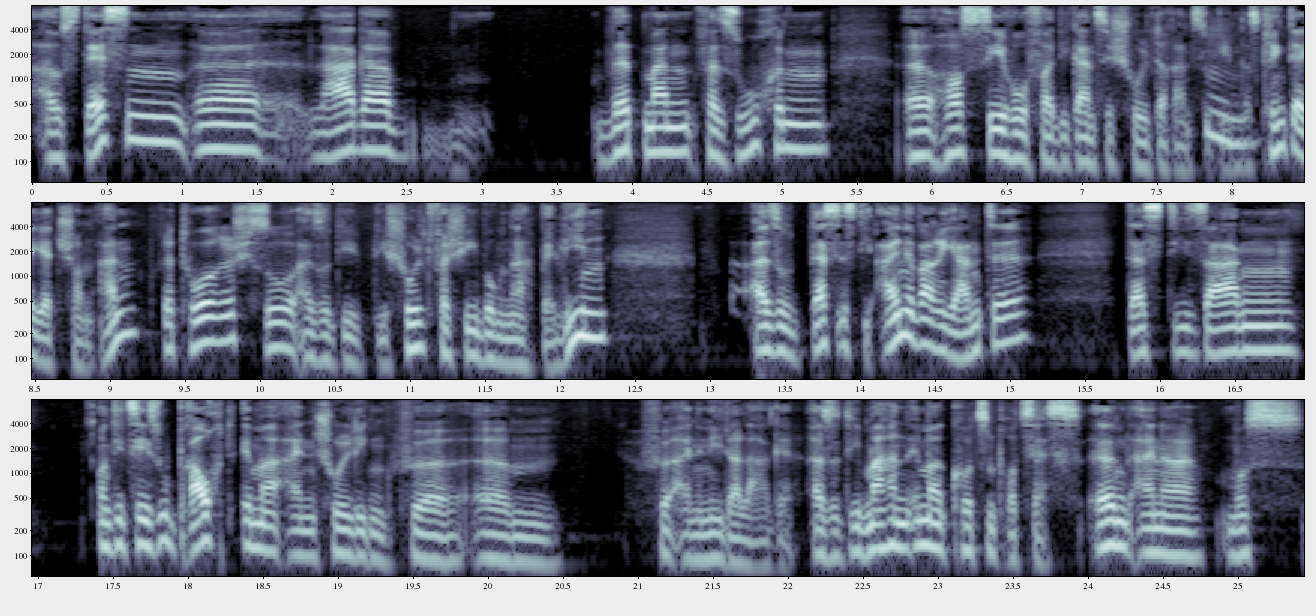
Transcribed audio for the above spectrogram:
aus dessen äh, Lager wird man versuchen, äh, Horst Seehofer die ganze Schuld daran zu geben. Mhm. Das klingt ja jetzt schon an, rhetorisch so, also die, die Schuldverschiebung nach Berlin. Also das ist die eine Variante, dass die sagen, und die CSU braucht immer einen Schuldigen für, ähm, für eine Niederlage. Also die machen immer kurzen Prozess. Irgendeiner muss,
